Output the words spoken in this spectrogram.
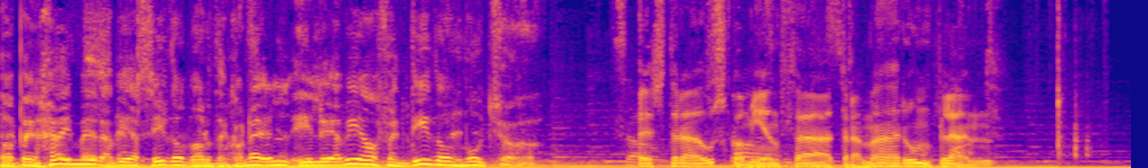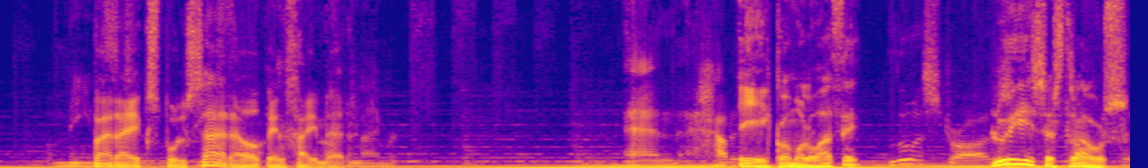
Oppenheimer había sido borde con él y le había ofendido mucho. Strauss comienza a tramar un plan para expulsar a Oppenheimer. ¿Y cómo lo hace? Louis Strauss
